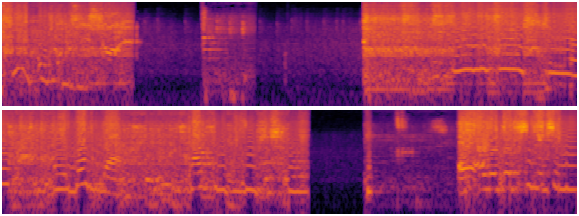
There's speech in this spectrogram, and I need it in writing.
Dobra, Patryk słyszysz mnie. Ej, ale to przyjecie mi.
